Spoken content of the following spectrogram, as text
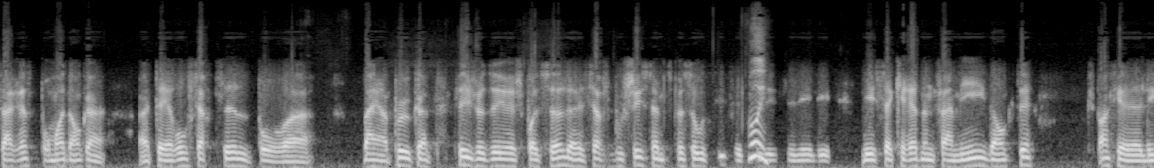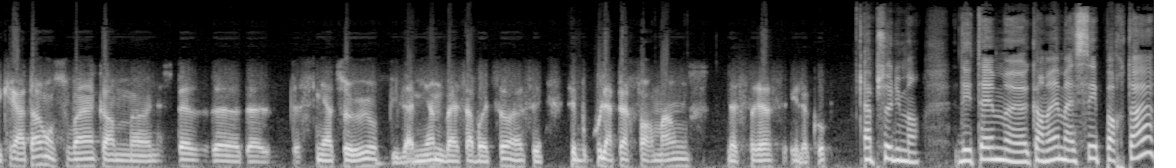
ça reste pour moi donc un, un terreau fertile pour, euh, ben un peu comme, tu sais, je veux dire, je suis pas le seul. Serge Boucher, c'est un petit peu ça aussi. C'est Oui. les, les, les secrets d'une famille. Donc, tu sais, je pense que les créateurs ont souvent comme une espèce de, de, de signature. Puis la mienne, ben ça va être ça. hein. c'est c'est beaucoup la performance, le stress et le couple. Absolument. Des thèmes euh, quand même assez porteurs.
